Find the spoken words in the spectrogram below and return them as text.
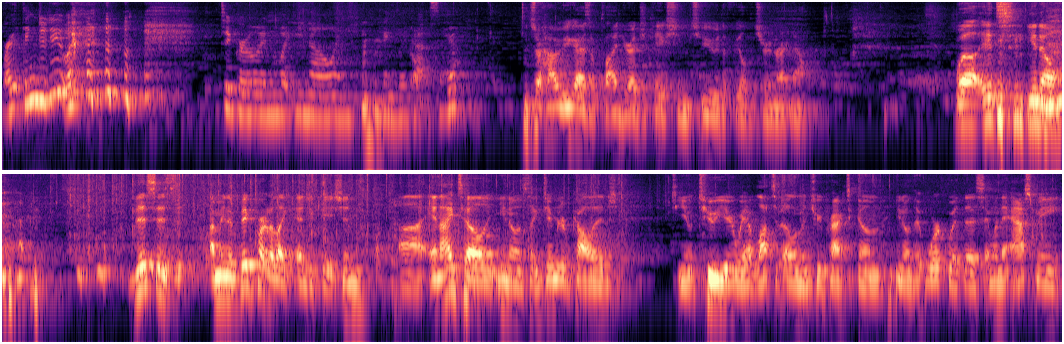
right thing to do to grow in what you know and Mm-hmm. things like that. So yeah. And so how have you guys applied your education to the field that you're in right now? Well, it's you know, this is I mean a big part of like education, uh, and I tell you know it's like James River College, you know, two year we have lots of elementary practicum you know that work with us, and when they ask me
